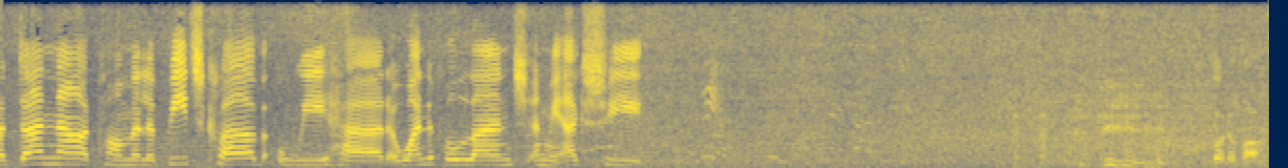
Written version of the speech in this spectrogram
Are done now at Palmilla Beach Club. We had a wonderful lunch and we actually got a bump.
